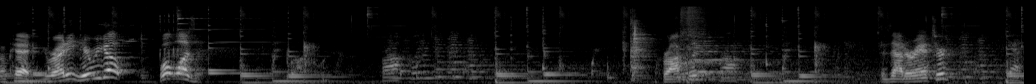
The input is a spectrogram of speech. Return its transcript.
Okay, you ready? Here we go. What was it? Broccoli? Broccoli? Broccoli. Is that her answer? Yes.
